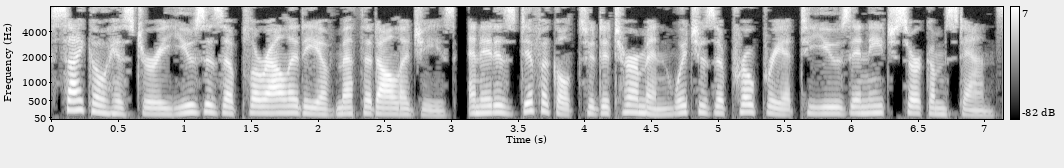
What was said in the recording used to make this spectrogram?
Psychohistory uses a plurality of methodologies, and it is difficult to determine which is appropriate to use in each circumstance.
